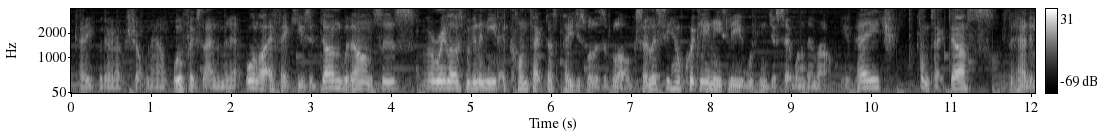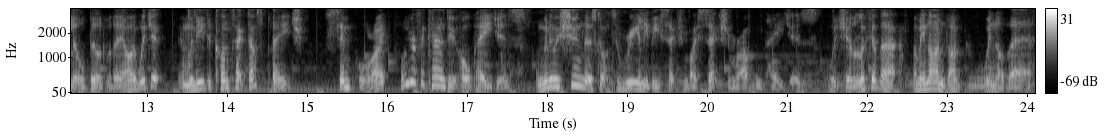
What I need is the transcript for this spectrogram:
okay, we don't have a shop now. We'll fix that in a minute. All our FAQs are done with answers. I realised we're going to need a contact us page as well as a blog. So let's see how quickly and easily we can just set one of them up. New page, contact us, use the handy little build with AI widget, and we need a contact us page. Simple, right? I wonder if it can do whole pages. I'm going to assume that it's got to really be section by section rather than pages. Would you look at that? I mean, I'm, I'm we're not there.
